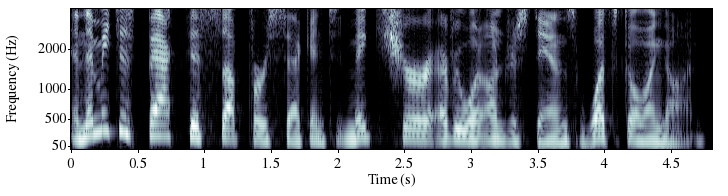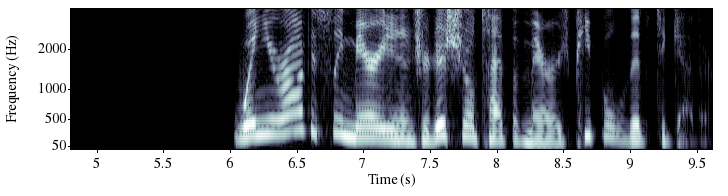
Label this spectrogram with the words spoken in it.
And let me just back this up for a second to make sure everyone understands what's going on. When you're obviously married in a traditional type of marriage, people live together,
